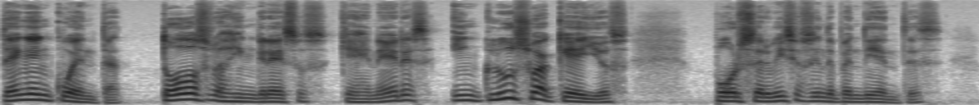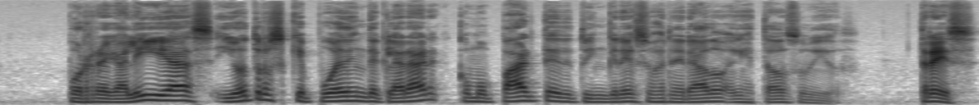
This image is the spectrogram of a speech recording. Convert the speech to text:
Ten en cuenta todos los ingresos que generes, incluso aquellos por servicios independientes, por regalías y otros que pueden declarar como parte de tu ingreso generado en Estados Unidos. 3.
